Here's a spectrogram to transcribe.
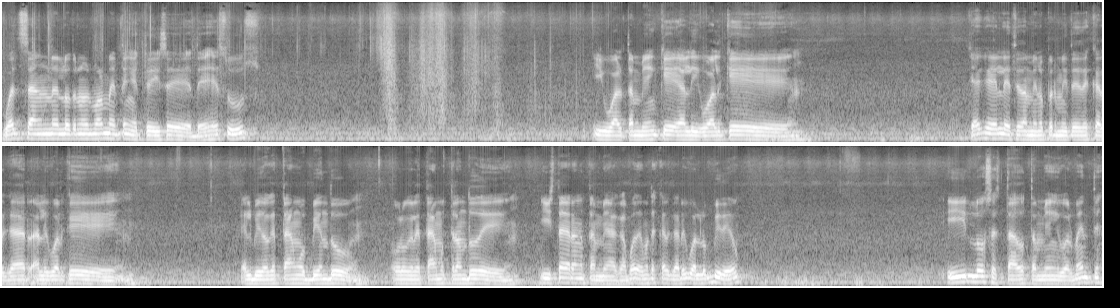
WhatsApp el otro normalmente, en este dice de Jesús. Igual también que al igual que ya que él este también nos permite descargar al igual que el video que estábamos viendo o lo que le estaba mostrando de Instagram también acá podemos descargar igual los videos y los estados también igualmente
